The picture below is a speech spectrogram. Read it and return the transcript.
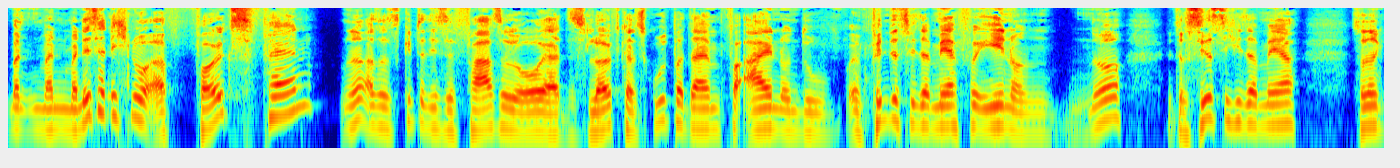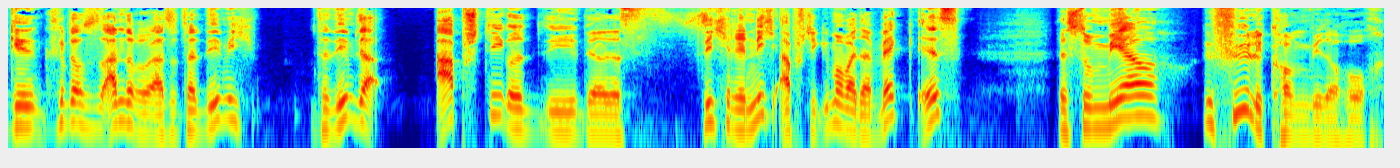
man, man, man ist ja nicht nur Erfolgsfan, ne? also es gibt ja diese Phase, oh ja, das läuft ganz gut bei deinem Verein und du empfindest wieder mehr für ihn und ne, interessierst dich wieder mehr, sondern es gibt auch das andere. Also seitdem ich, seitdem der Abstieg oder die, der, das sichere Nicht-Abstieg immer weiter weg ist, desto mehr Gefühle kommen wieder hoch.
